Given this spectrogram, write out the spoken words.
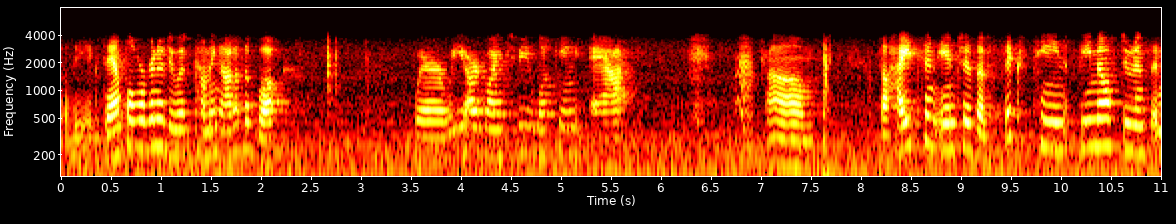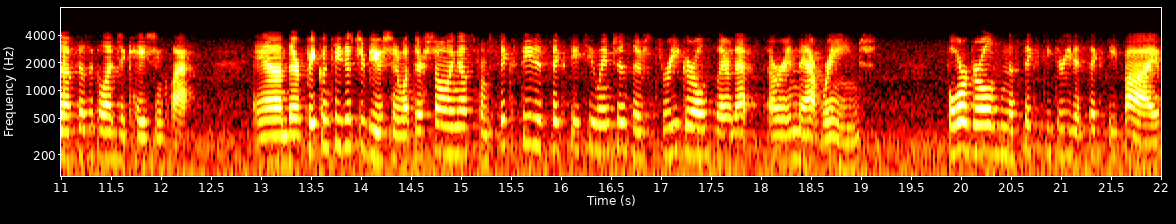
So the example we're going to do is coming out of the book where we are going to be looking at um, the heights and inches of 16 female students in a physical education class. And their frequency distribution, what they're showing us from 60 to 62 inches, there's three girls there that are in that range. Four girls in the 63 to 65,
